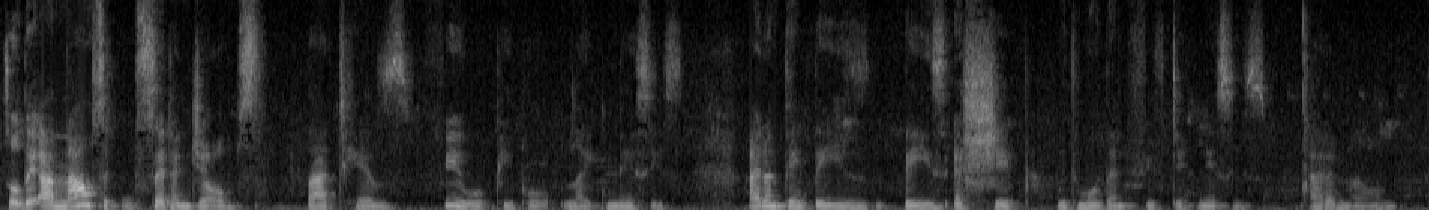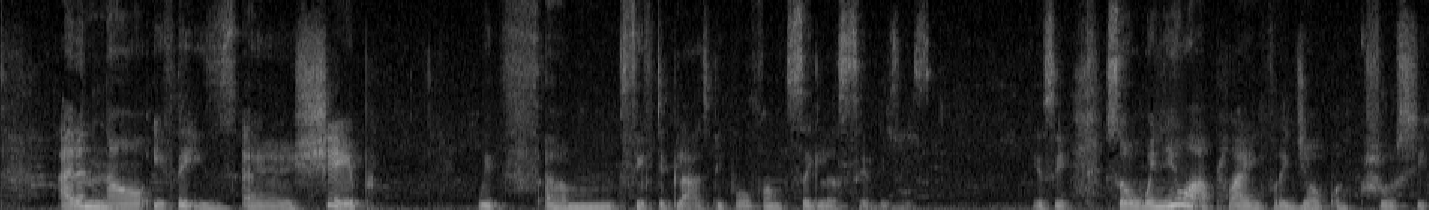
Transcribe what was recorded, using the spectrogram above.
So there are now certain jobs that has few people like nurses. I don't think there is there is a ship with more than 50 nurses. I don't know. I don't know if there is a ship with um, 50 plus people from sailor services you see. So when you are applying for a job on cruise ship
